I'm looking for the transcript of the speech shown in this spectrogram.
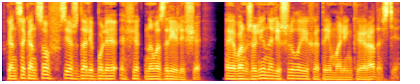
В конце концов, все ждали более эффектного зрелища, а Эванжелина лишила их этой маленькой радости.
